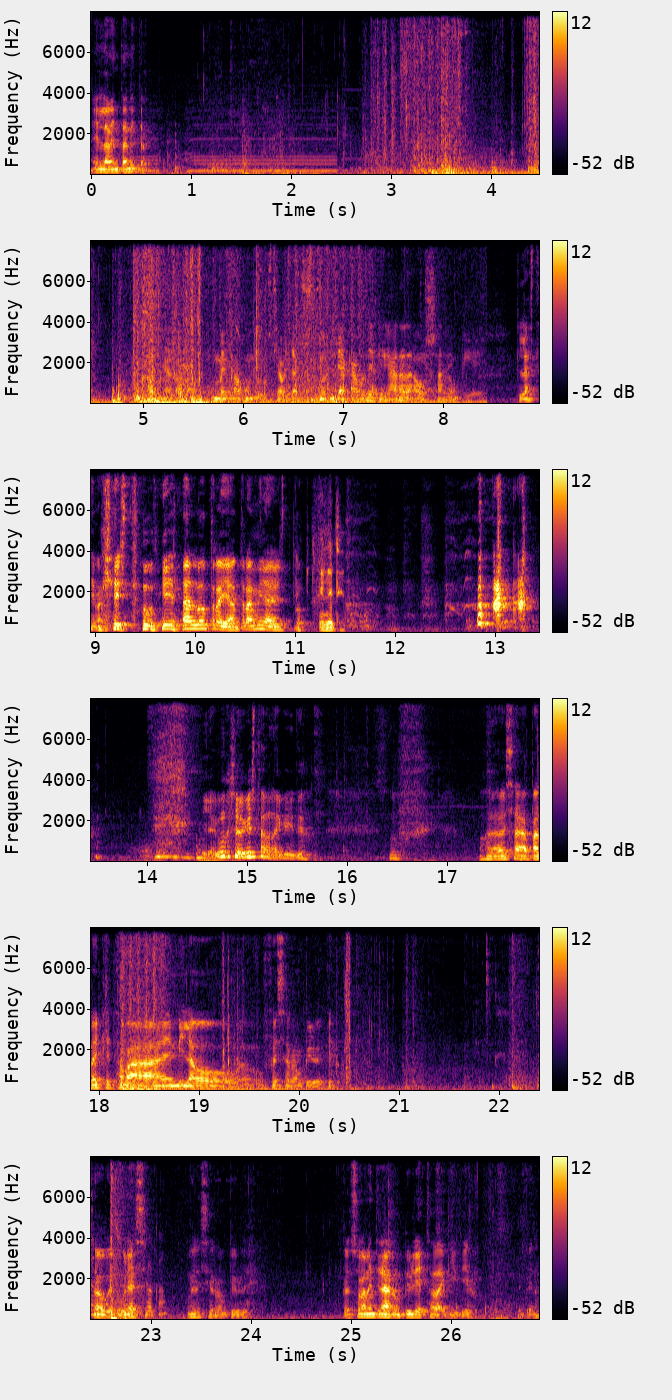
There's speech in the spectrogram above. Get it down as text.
En la ventanita. Me cago en Dios, hostia, vaya, hostia, le acabo de pegar a la osa, ¿no? Qué lástima que estuviera el otro ahí atrás, mira esto. NT. Mira cómo se ve que estaban aquí, tío. Uf. Ojalá esa pared que estaba en mi lado fuese rompible, tío. O sea, hubiera, sido, hubiera sido rompible. Pero solamente la rompible está de aquí, tío. Qué pena.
